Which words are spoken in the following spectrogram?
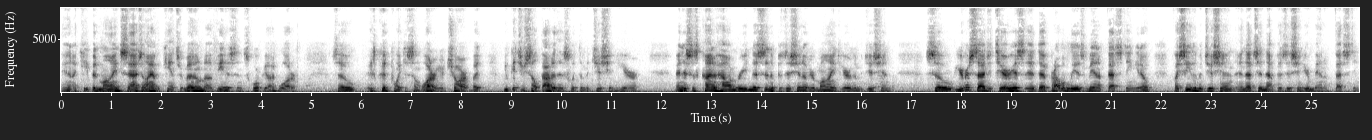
And I keep in mind, Sag, I have a Cancer moon, uh, Venus and Scorpio, I have water. So it could point to some water in your chart, but you get yourself out of this with the magician here. And this is kind of how I'm reading this in the position of your mind here, the magician. So you're a Sagittarius uh, that probably is manifesting, you know. If I see the magician and that's in that position, you're manifesting.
